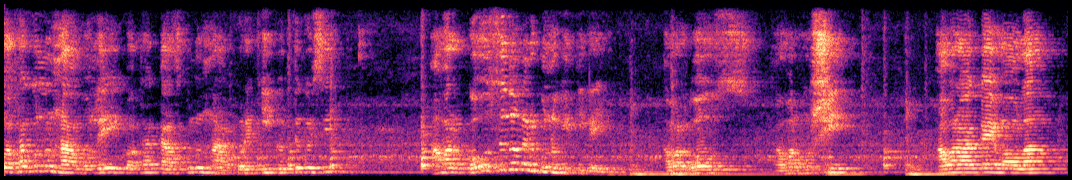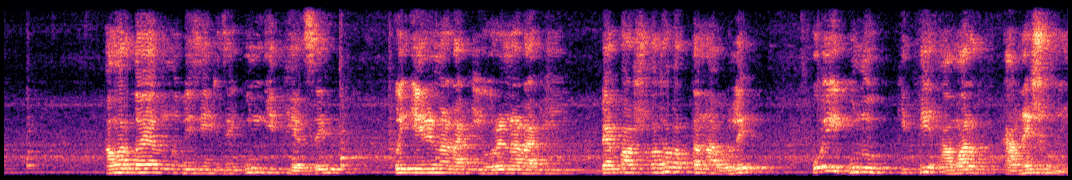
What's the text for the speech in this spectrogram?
কথাগুলো না বলে, এই কথা কাজগুলো না করে কি করতে কইছি? আমার গৌসেদনের গুণগীতি গাই আমার গৌস, আমার মুর্শিদ আমার আগায় মাওলা? আমার দয়াল নবীজির যে গুণ গীতি আছে, ওই এরে না ডাকি, ওরে না ডাকি, ব্যাপার কথাবার্তা না বলে ওই গুণ গীতি আমার কানে শুনি।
